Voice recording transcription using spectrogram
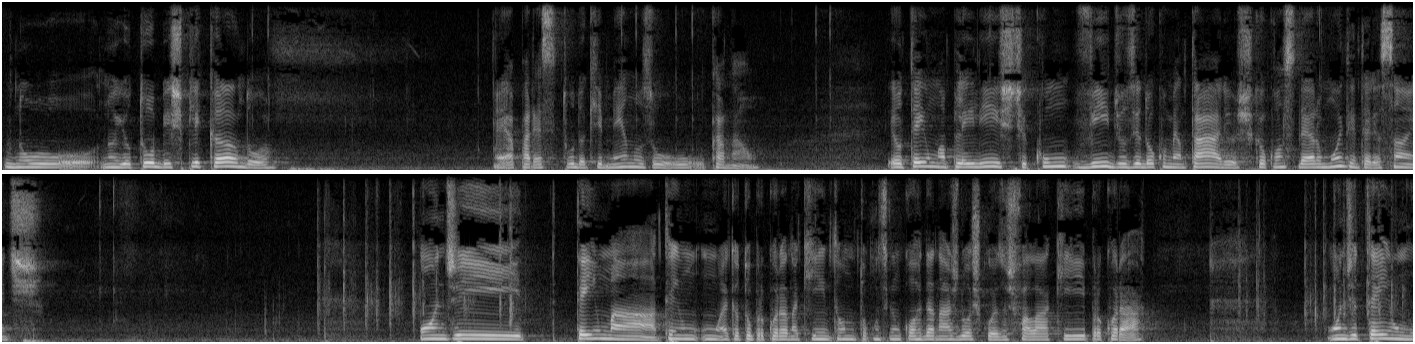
no, no YouTube explicando. É, aparece tudo aqui, menos o, o canal. Eu tenho uma playlist com vídeos e documentários que eu considero muito interessantes, onde tem uma tem um, um é que eu estou procurando aqui, então não estou conseguindo coordenar as duas coisas, falar aqui e procurar. Onde tem um,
